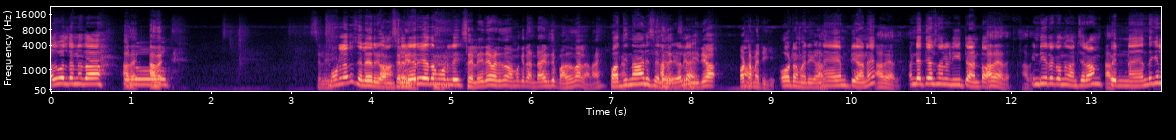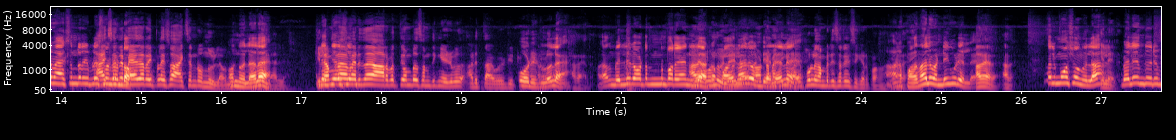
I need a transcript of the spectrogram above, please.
അതുപോലെ തന്നെ അതാ അതെ, ഒരു അതെ. സെലീരിയ. മോഡൽ ഏതാ സെലേറിയോ സെലേറിയോ. സെലേറിയോ വരുന്നത് നമുക്ക് രണ്ടായിരത്തി പതിനാലാണ്. പതിനാല് സെലറി അല്ലേ? സെലീരിയ ഓട്ടോമാറ്റിക് ഓട്ടോമാറ്റിക് ആണ്. എം ടി ആണ്. അതെ അതെ. വണ്ടി അത്യാവശ്യം നല്ല നീറ്റ് ആണ് കേട്ടോ അതെ അതെ ഇന്റീരിയർ ഒക്കെ ഒന്ന് കാണിച്ചു തരാം. പിന്നെ എന്തെങ്കിലും ആക്സിഡന്റ് റീപ്ലേസ്മെന്റ് ഉണ്ടോ? മേജർ റീപ്ലേസോ ആക്സിഡന്റ് ഒന്നുമില്ല. ഒന്നുമില്ല, അല്ലേ? കിലോമീറ്റർ വരുന്നത് അറുപത്തി ഒമ്പത് സംതിങ് എഴുപത് അടുത്ത ഓടിയിട്ടുള്ളൂ അല്ലേ? അതെ വലിയൊരു ഓട്ടം ഒന്നും പറയാനില്ല പതിനാല് വണ്ടിയല്ലേ അല്ലേ? ഫുൾ കമ്പനി സർവീസ് പതിനാല് വണ്ടിയും കൂടിയല്ലേ? അതെ അതെ. അതെ അതിൽ മോശമൊന്നുമില്ല. വില എന്ത് വരും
